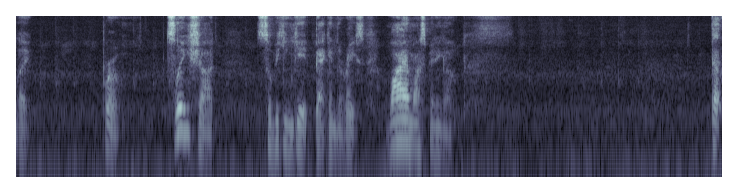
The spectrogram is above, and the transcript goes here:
Like, bro, slingshot so we can get back in the race. Why am I spinning out? That.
